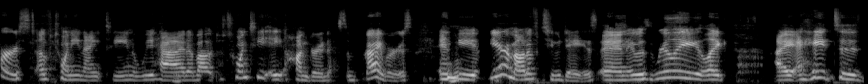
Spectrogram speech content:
1st of 2019, we had about 2,800 subscribers in the mere amount of two days. And it was really like, I, I hate to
